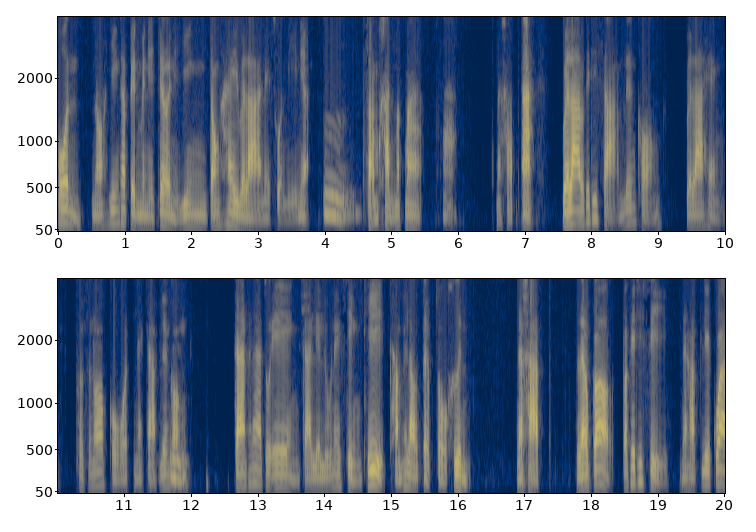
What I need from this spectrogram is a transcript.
คนเนาะยิ่งถ้าเป็น manager เนี่ยยิ่งต้องให้เวลาในส่วนนี้เนี่ยอืมสำคัญมากค่ะๆนะครับ อะ เวลาประเภทที่สามเรื่องของเวลาแห่ง personal growth นะครับ เรื่องของอืม การพัฒนาตัวเองการเรียนรู้ในสิ่งที่ทำให้เราเติบโตขึ้นนะครับ แล้วก็ประเภทที่สี่นะครับ เรียกว่า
